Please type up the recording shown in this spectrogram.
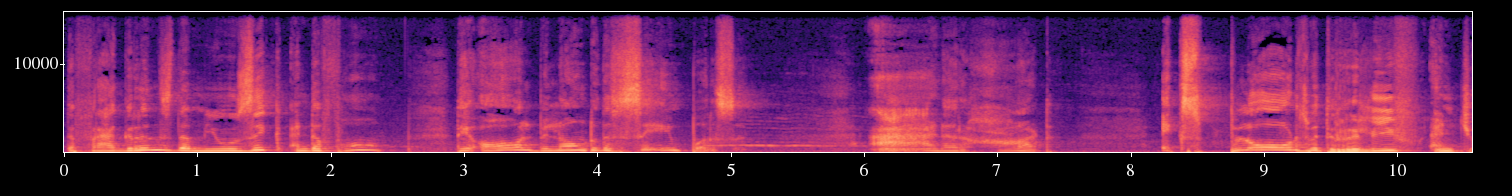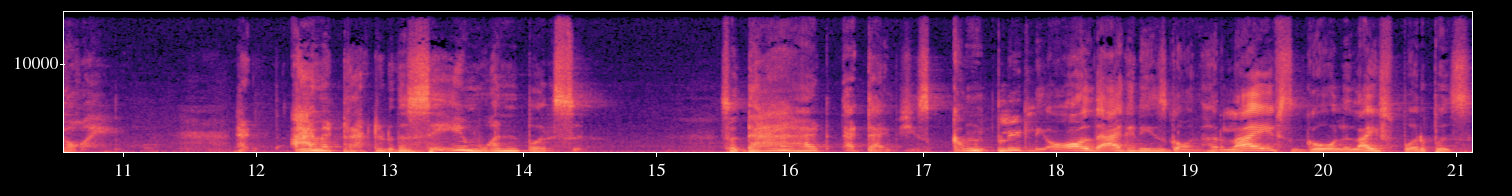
the fragrance, the music, and the form, they all belong to the same person. And her heart explodes with relief and joy. I'm attracted to the same one person. So that at time she's completely all the agony is gone. Her life's goal, life's purpose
